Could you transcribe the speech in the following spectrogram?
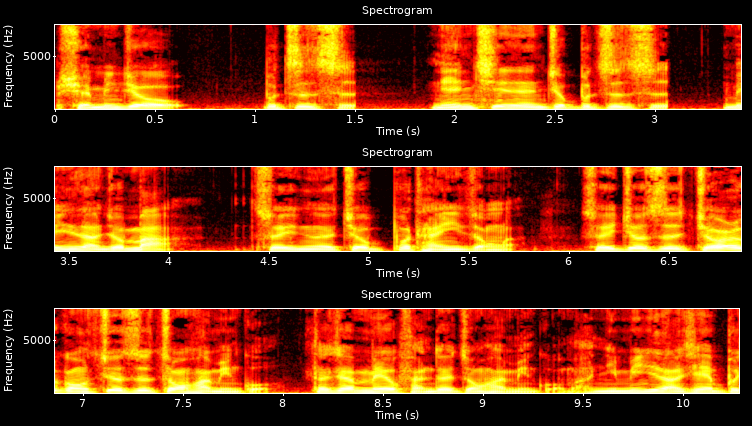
选民就不支持，年轻人就不支持，民进党就骂，所以呢就不谈一中了。所以就是九二共识就是中华民国，大家没有反对中华民国嘛？你民进党现在不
